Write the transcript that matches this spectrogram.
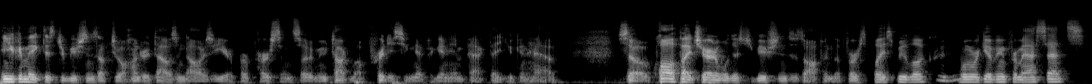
And you can make distributions up to $100,000 a year per person. So we talk about pretty significant impact that you can have. So qualified charitable distributions is often the first place we look mm-hmm. when we're giving from assets.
